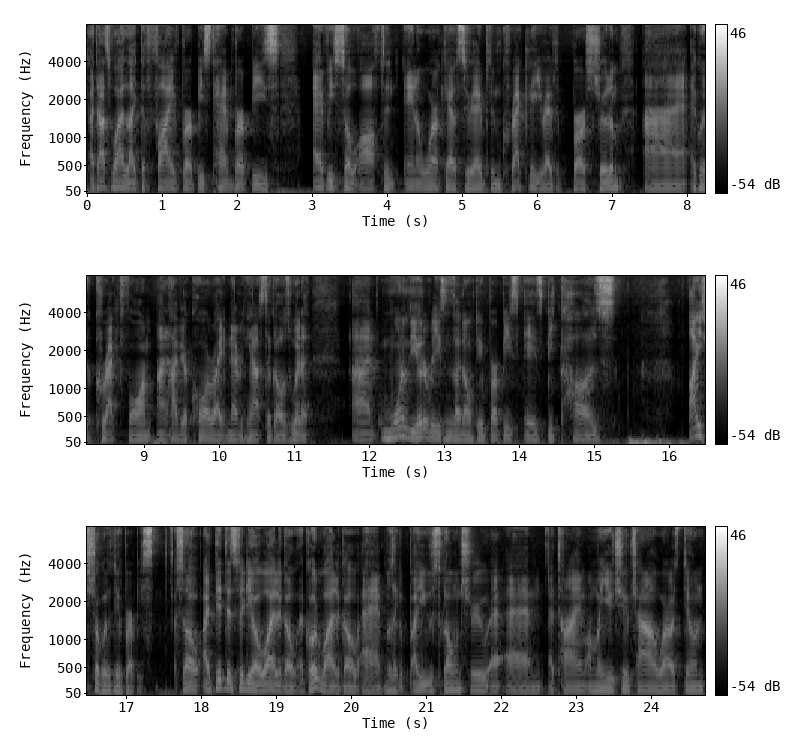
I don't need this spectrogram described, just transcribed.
That's why I like the five burpees, ten burpees every so often in a workout so you're able to do them correctly you're able to burst through them uh, with correct form and have your core right and everything else that goes with it and one of the other reasons I don't do burpees is because I struggle to do burpees so I did this video a while ago, a good while ago. Um, it was like I was going through a, um, a time on my YouTube channel where I was doing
